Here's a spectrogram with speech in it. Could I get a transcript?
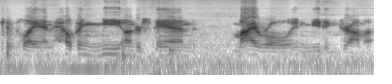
can play in helping me understand my role in meeting drama?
